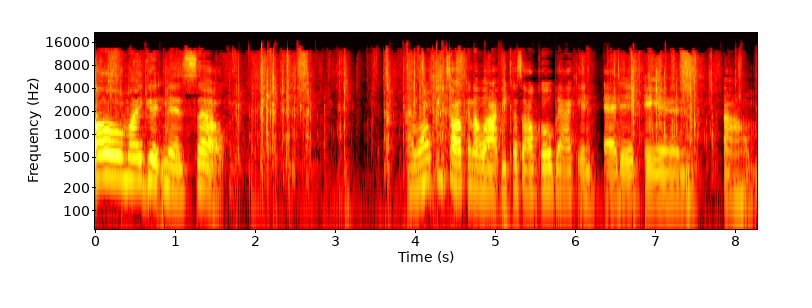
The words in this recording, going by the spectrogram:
Oh my goodness. So I won't be talking a lot because I'll go back and edit and um,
